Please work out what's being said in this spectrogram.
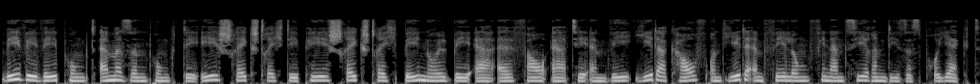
www.amazon.de-dp-b0brlvrtmw. Jeder Kauf und jede Empfehlung finanzieren dieses Projekt.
